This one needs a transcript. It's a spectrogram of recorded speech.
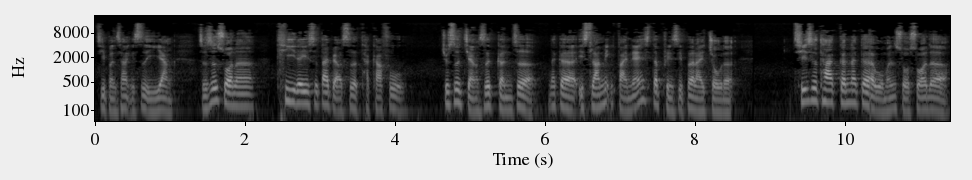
基本上也是一样，只是说呢，T 的意思代表是 Takafu，就是讲是跟着那个 Islamic Finance 的 principle 来走的。其实它跟那个我们所说的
